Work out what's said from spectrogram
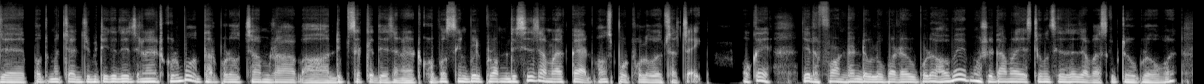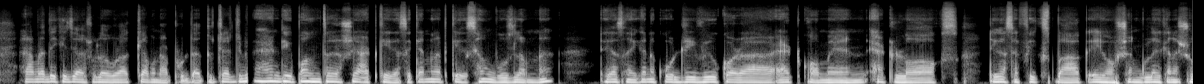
যে প্রথমে চ্যাট জিবিটিকে দিয়ে জেনারেট করব, তারপরে হচ্ছে আমরা ডিপসেককে দিয়ে জেনারেট করব। সিম্পল প্রম দিছি যে আমরা একটা অ্যাডভান্স পোর্টফোলিও ওয়েবসাইট চাই ওকে যেটা ফ্রন্ট এন্ড ডেভেলপারের উপরে হবে এবং সেটা আমরা এসটিএমএল সিএসএস জাভাস্ক্রিপ্টের উপরে হবে। আর আমরা দেখি যে আসলে ওরা কেমন আউটপুট দেয়। তো চ্যাট জিবি হ্যান্ড পঞ্চাশে আটকে গেছে। কেন আটকে গেছে আমি বুঝলাম না, ঠিক আছে? এখানে কোড রিভিউ করা অ্যাড কমেন্ট অ্যাড লক্স ঠিক আছে? ফিক্স বাক এই অপশনগুলো এখানে শো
